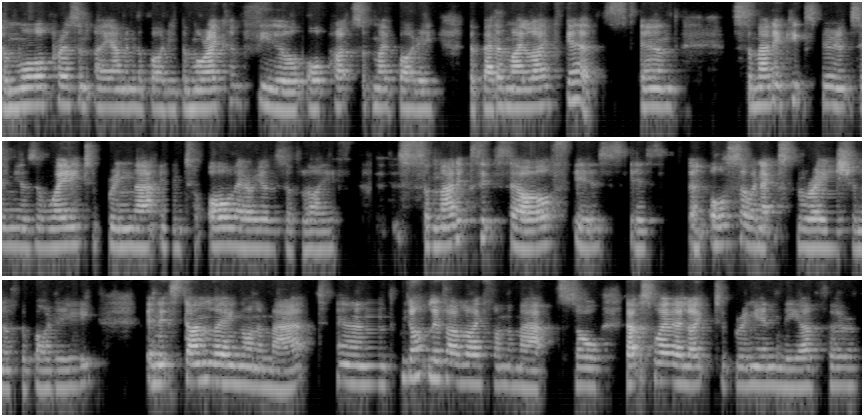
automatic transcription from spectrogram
the more present I am in the body, the more I can feel all parts of my body, the better my life gets. And somatic experiencing is a way to bring that into all areas of life. Somatics itself is, is also an exploration of the body and it's done laying on a mat and we don't live our life on the mat. So that's why i like to bring in the other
